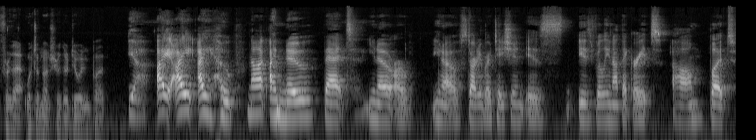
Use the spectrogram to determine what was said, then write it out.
for that, which I'm not sure they're doing, but yeah, I, I I hope not. I know that you know our you know starting rotation is is really not that great, um, but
